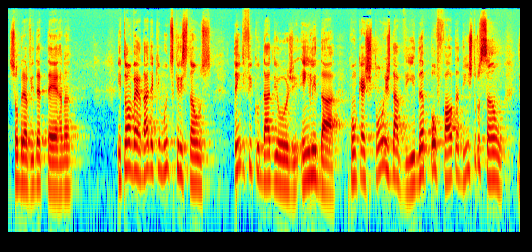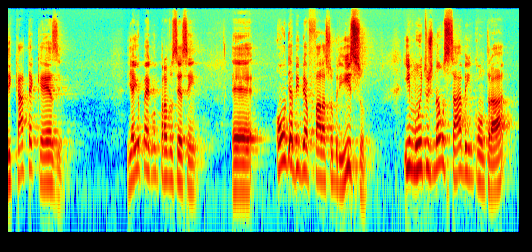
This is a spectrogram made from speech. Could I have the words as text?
sobre a vida eterna. Então a verdade é que muitos cristãos têm dificuldade hoje em lidar com questões da vida por falta de instrução, de catequese. E aí eu pergunto para você assim: é, onde a Bíblia fala sobre isso e muitos não sabem encontrar,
